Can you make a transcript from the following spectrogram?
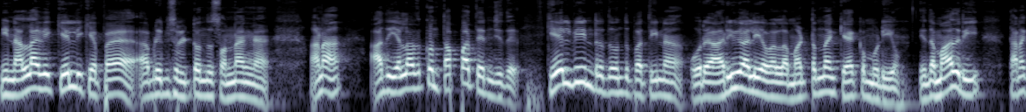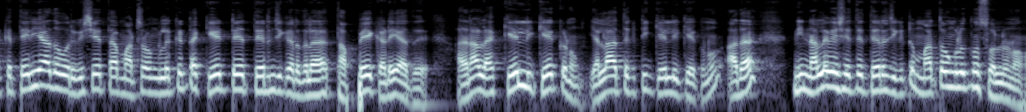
நீ நல்லாவே கேள்வி கேட்ப அப்படின்னு சொல்லிட்டு வந்து சொன்னாங்க. ஆனால் அது எல்லாத்துக்கும் தப்பாக தெரிஞ்சுது. கேள்வின்றது வந்து பார்த்திங்கன்னா ஒரு அறிவாளியால் மட்டும்தான் கேட்க முடியும். இந்த மாதிரி தனக்கு தெரியாத ஒரு விஷயத்த மற்றவங்களுக்கிட்ட கேட்டு தெரிஞ்சுக்கிறதுல தப்பே கிடையாது. அதனால் கேள்வி கேட்கணும். எல்லாத்துக்கிட்டையும் கேள்வி கேட்கணும். அதை நீ நல்ல விஷயத்தை தெரிஞ்சுக்கிட்டு மற்றவங்களுக்கும் சொல்லணும்.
